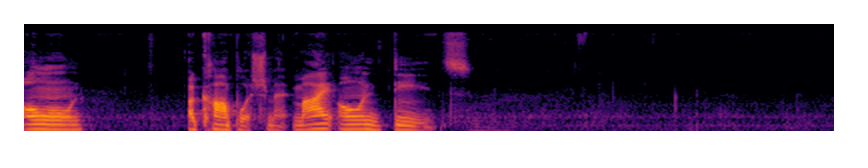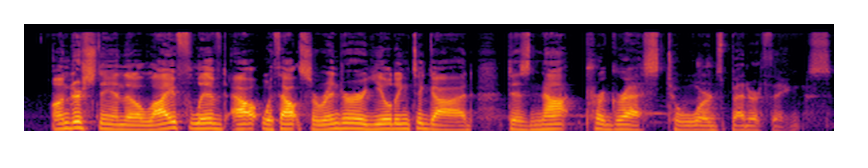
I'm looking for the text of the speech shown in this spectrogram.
own accomplishment, my own deeds. Understand that a life lived out without surrender or yielding to God does not progress towards better things.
